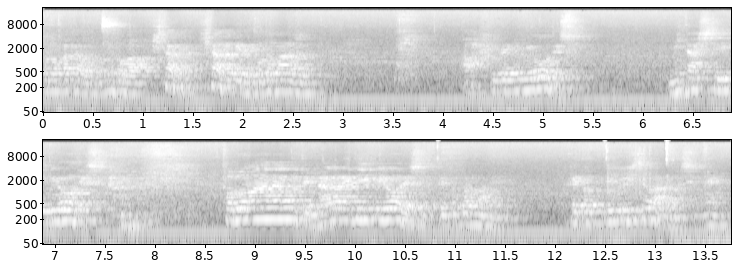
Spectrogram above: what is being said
その方は今度は来た来ただけでとどまらず溢れるようです。満たしていくようです。とどまらなくて流れていくようですっていうところまで受け取っていく必要がありますよね。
